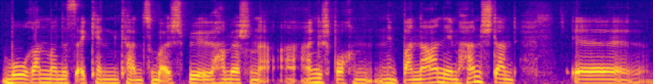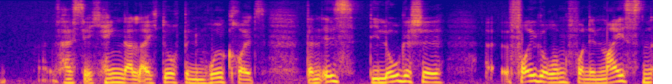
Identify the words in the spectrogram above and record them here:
woran man das erkennen kann. Zum Beispiel haben wir schon angesprochen, eine Banane im Handstand. Äh, das heißt, ich hänge da leicht durch, bin im Hohlkreuz. Dann ist die logische Folgerung von den meisten,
